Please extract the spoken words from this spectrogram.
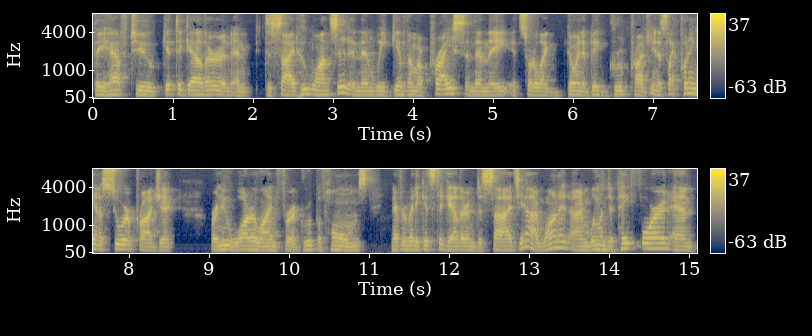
they have to get together and, and decide who wants it and then we give them a price and then they it's sort of like doing a big group project and it's like putting in a sewer project or a new water line for a group of homes and everybody gets together and decides, yeah, I want it. I'm willing mm-hmm. to pay for it. And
